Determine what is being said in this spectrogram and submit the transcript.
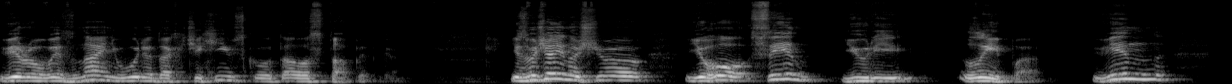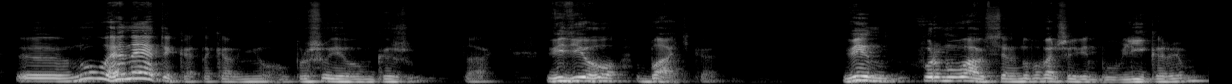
віровизнань в урядах Чехівського та Остапенка. І, звичайно, що його син Юрій Липа, він, е, ну, генетика така в нього, про що я вам кажу, так, від його батька. Він формувався, ну, по-перше, він був лікарем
